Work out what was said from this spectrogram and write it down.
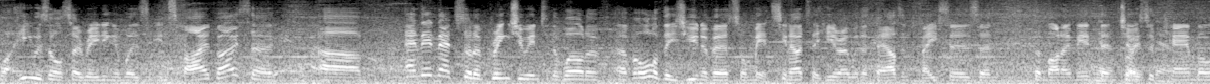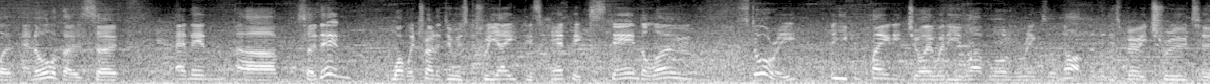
what he was also reading and was inspired by. So, um, and then that sort of brings you into the world of, of all of these universal myths. You know, it's the hero with a thousand faces and the monomyth Yeah, and course, Joseph yeah. Campbell and, and all of those. So, and then, um, so then what we're trying to do is create this epic standalone story that you can play and enjoy whether you love Lord of the Rings or not, but that is very true to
